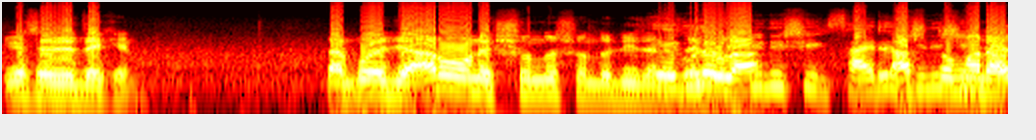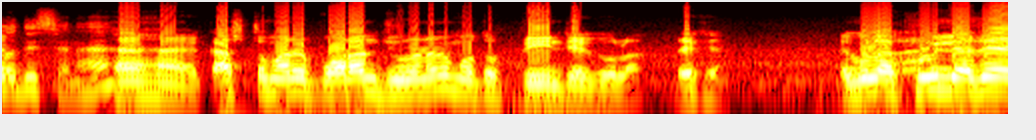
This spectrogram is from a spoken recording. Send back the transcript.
ঠিক আছে যে দেখেন। তারপরে যে আরও অনেক সুন্দর সুন্দর ডিজাইন এগুলো ফিনিশিং সাইডের ফিনিশিং ভালো দিচ্ছেন হ্যাঁ? হ্যাঁ হ্যাঁ কাস্টমারের পরান জুড়ানোর মতো প্রিন্ট এগুলা দেখেন। এগুলা খুইলা যে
